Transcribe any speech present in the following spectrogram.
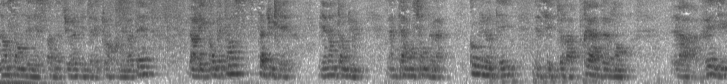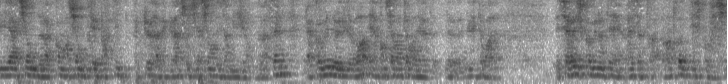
l'ensemble des espaces naturels du territoire communautaire dans les compétences statutaires. Bien entendu, l'intervention de la communauté nécessitera préalablement la résiliation de la convention tripartite avec l'association des amis de la Seine, la commune de l'île-de-Bas et le conservateur du littoral. Les services communautaires restent à votre disposition.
